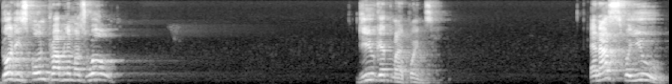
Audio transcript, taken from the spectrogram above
got his own problem as well. Do you get my point? And as for you,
